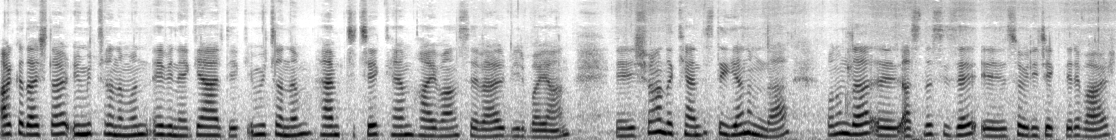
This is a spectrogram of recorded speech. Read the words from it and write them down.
Arkadaşlar Ümit Hanım'ın evine geldik. Ümit Hanım hem çiçek hem hayvan sever bir bayan. E, şu anda kendisi de yanımda. Onun da e, aslında size e, söyleyecekleri var.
